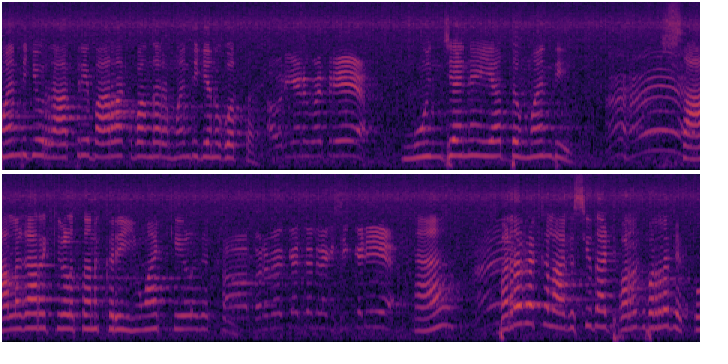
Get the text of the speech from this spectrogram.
ಮಂದಿಗೆ ಇವ್ರು ರಾತ್ರಿ ಬಾರಾಕ್ ಬಂದಾರ ಮಂದಿಗೆ ಏನು ಗೊತ್ತ? ಅವ್ರಿಗೇನು ಗೊತ್ತ್ರಿ? ಮುಂಜಾನೆ ಎದ್ದ ಮಂದಿ ಸಾಲಗಾರ ಕೇಳ್ತಾನ ಕರಿ ಇವ ಕೇಳಬೇಕು. ಹಾ ಬರಬೇಕಲ್ಲ ಅಗಸಿ ದಾಟಿ ಹೊರಗೆ ಬರಬೇಕು.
